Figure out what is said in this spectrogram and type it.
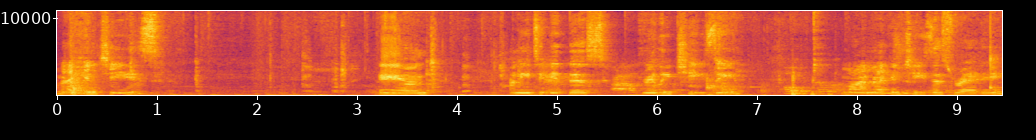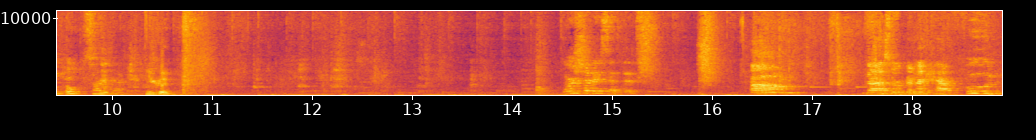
mac and cheese. And I need to get this really cheesy. Oh, My mac and cheese is ready. Oh, sorry. You're good. Um, guys, we're gonna have food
